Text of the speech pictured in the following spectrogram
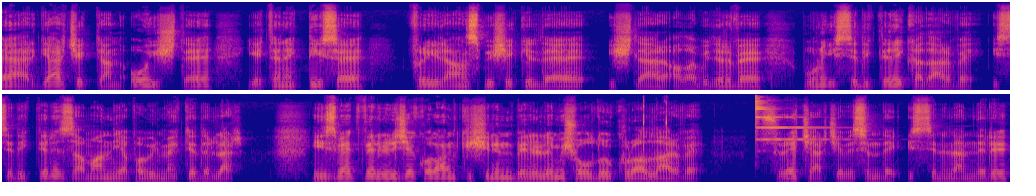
eğer gerçekten o işte yetenekliyse freelance bir şekilde işler alabilir ve bunu istedikleri kadar ve istedikleri zaman yapabilmektedirler. Hizmet verilecek olan kişinin belirlemiş olduğu kurallar ve süre çerçevesinde istenilenleri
